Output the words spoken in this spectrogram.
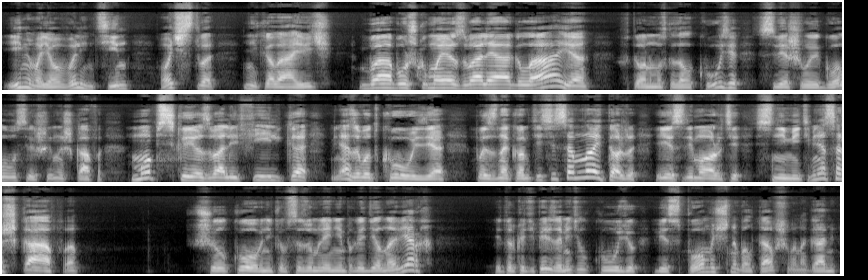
имя мое Валентин, отчество Николаевич. Бабушку мою звали Аглая, — в тон ему сказал Кузя, свешивая голову с вершины шкафа. Мопсика ее звали Филька, меня зовут Кузя. Познакомьтесь и со мной тоже, если можете. Снимите меня со шкафа. Шелковников с изумлением поглядел наверх и только теперь заметил Кузю, беспомощно болтавшего ногами.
